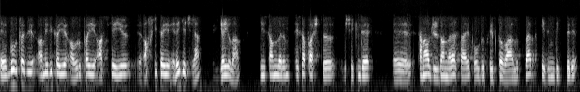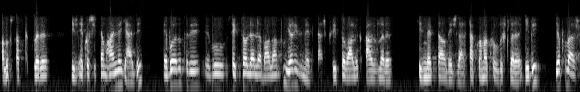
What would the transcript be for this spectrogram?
E, bu tabii Amerika'yı, Avrupa'yı, Asya'yı, e, Afrika'yı ele geçiren, yayılan, insanların hesap açtığı bir şekilde e, sanal cüzdanlara sahip olduğu kripto varlıklar edindikleri, alıp sattıkları bir ekosistem haline geldi. E, bu arada tabii e, bu sektörlerle bağlantılı yan hizmetler, kripto varlık arzları, hizmet sağlayıcılar, saklama kuruluşları gibi yapılar,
